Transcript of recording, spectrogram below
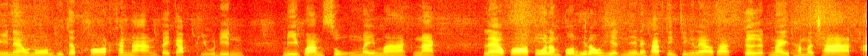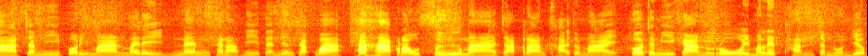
มีแนวโน้มที่จะทอดขนานไปกับผิวดิน มีความสูงไม่มากนัก แล้วก็ตัวลำต้นที่เราเห็นนี่นะครับ จริงๆแล้วถ้าเกิดในธรรมชาติอาจจะมีปริมาณไม่ได้แน่นขนาดนี้ แต่เนื่องจากว่าถ้าหากเราซื้อมาจากร้านขายต้นไม้ ก็จะมีการโรยเมล็ดพันธุ์จำนวนเยอะ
